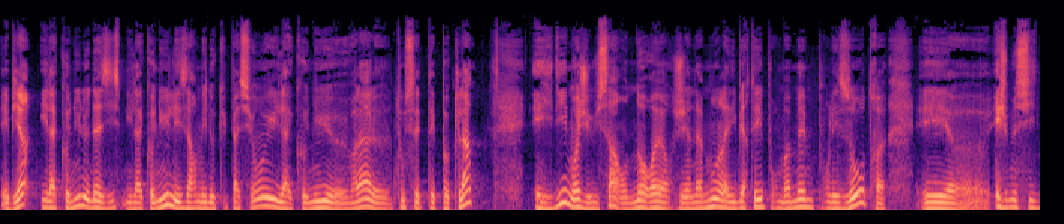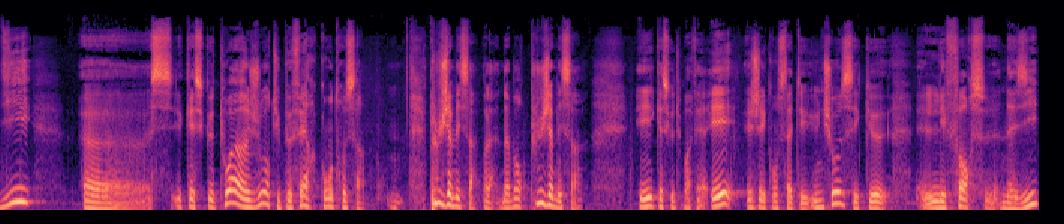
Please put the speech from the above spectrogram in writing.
eh bien, il a connu le nazisme, il a connu les armées d'occupation, il a connu, euh, voilà, le, toute cette époque-là. Et il dit, moi j'ai eu ça en horreur, j'ai un amour la liberté pour moi-même, pour les autres, et, euh, je me suis dit, euh, qu'est-ce que toi un jour tu peux faire contre ça? Plus jamais ça, voilà, d'abord plus jamais ça et qu'est-ce que tu pourras faire? Et j'ai constaté une chose, c'est que les forces nazies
